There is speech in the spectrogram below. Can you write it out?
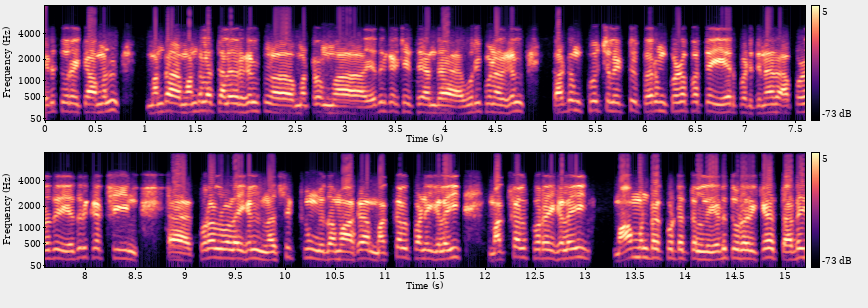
எடுத்துரைக்காமல் மண்ட மண்டல தலைவர்கள் மற்றும் எதிர்க்கட்சியை சேர்ந்த உறுப்பினர்கள் கடும் கூச்சலிட்டு பெரும் குழப்பத்தை ஏற்படுத்தினர். அப்பொழுது எதிர்க்கட்சியின் குரல் வலைகள் நசுக்கும் விதமாக மக்கள் பணிகளை மக்கள் குறைகளை மாமன்ற கூட்டத்தில் எடுத்துரைக்க தடை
